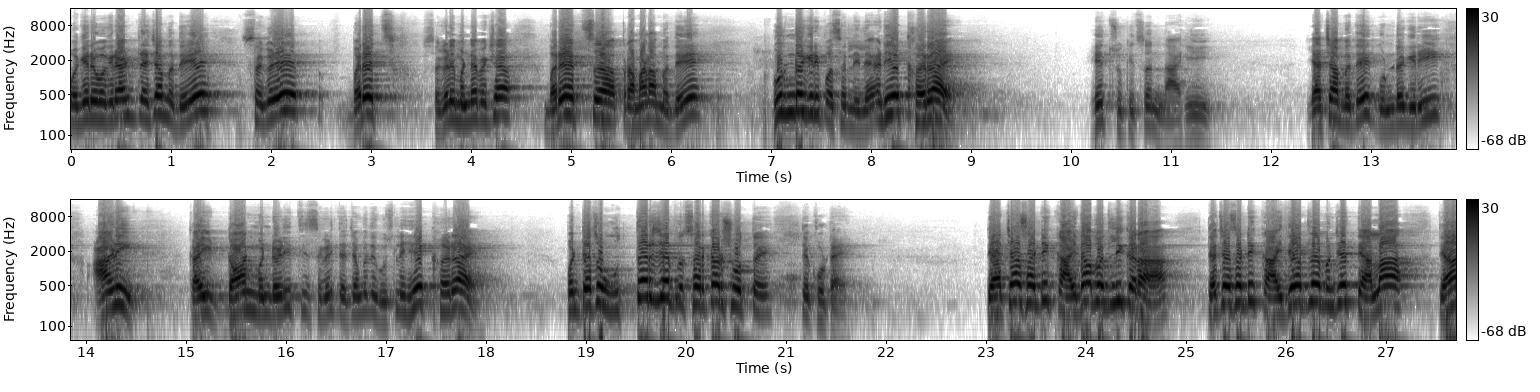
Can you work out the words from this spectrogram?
वगैरे वगैरे. आणि त्याच्यामध्ये सगळे बरेच सगळे म्हणण्यापेक्षा बऱ्याच प्रमाणामध्ये गुंडगिरी पसरलेली आहे. आणि हे खरं आहे. हे चुकीचं नाही. याच्यामध्ये गुंडगिरी आणि काही डॉन मंडळी ती सगळी त्याच्यामध्ये घुसली. हे खरं आहे. पण त्याचं उत्तर जे सरकार शोधतंय ते खोटं आहे. त्याच्यासाठी कायदा बदली करा. त्याच्यासाठी कायद्यातलं म्हणजे त्याला त्या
